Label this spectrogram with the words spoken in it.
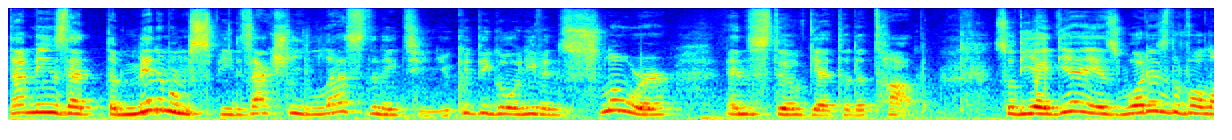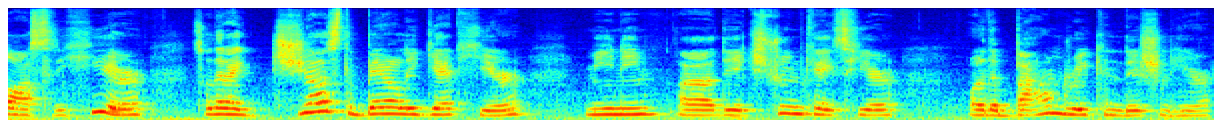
That means that the minimum speed is actually less than 18. You could be going even slower and still get to the top. So the idea is what is the velocity here so that I just barely get here, meaning uh, the extreme case here or the boundary condition here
